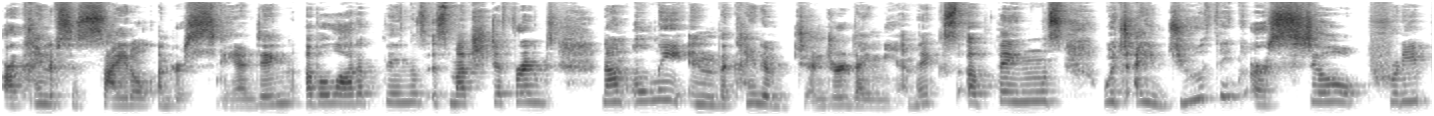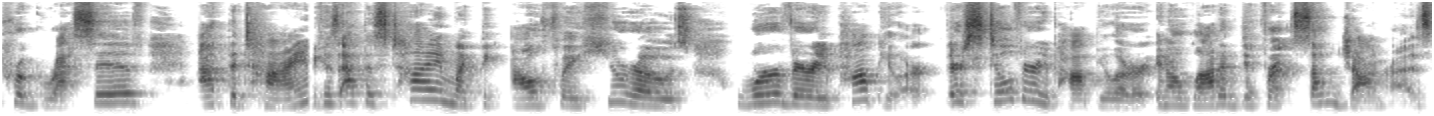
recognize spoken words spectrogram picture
our kind of societal understanding of a lot of things is much different, not only in the kind of gender dynamics of things, which I do think are still pretty progressive at the time, because at this time, like the alpha heroes were very popular. They're still very popular in a lot of different subgenres,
